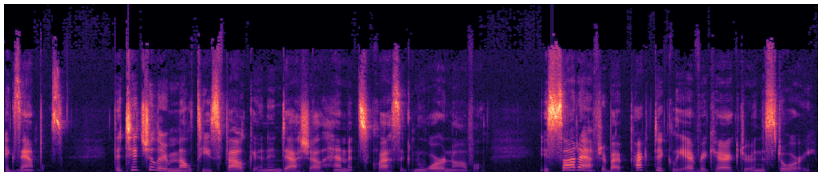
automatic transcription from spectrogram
Examples The titular Maltese Falcon in Dashiell Hammett's classic noir novel is sought after by practically every character in the story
